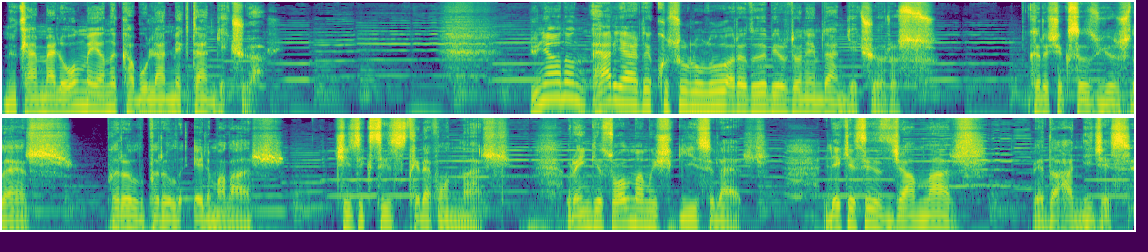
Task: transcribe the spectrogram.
mükemmel olmayanı kabullenmekten geçiyor. Dünyanın her yerde kusurluluğu aradığı bir dönemden geçiyoruz. Kırışıksız yüzler, pırıl pırıl elmalar, çiziksiz telefonlar, rengi solmamış giysiler, lekesiz camlar ve daha nicesi.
